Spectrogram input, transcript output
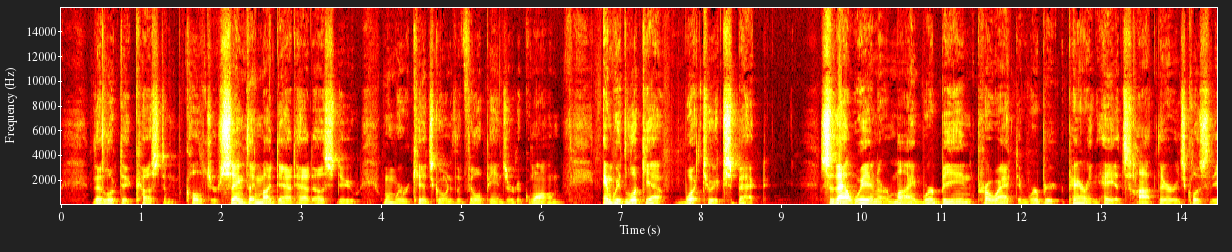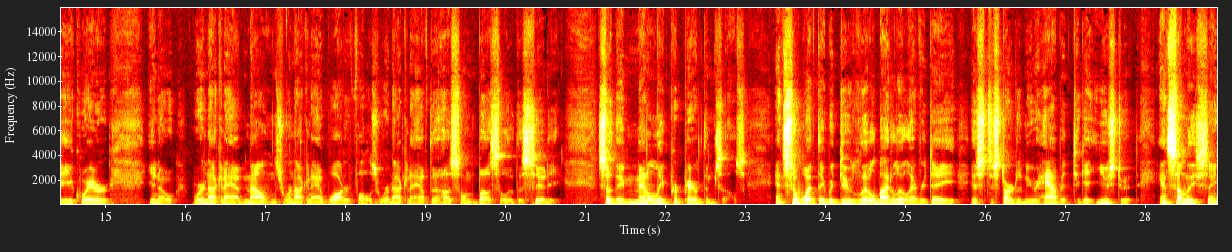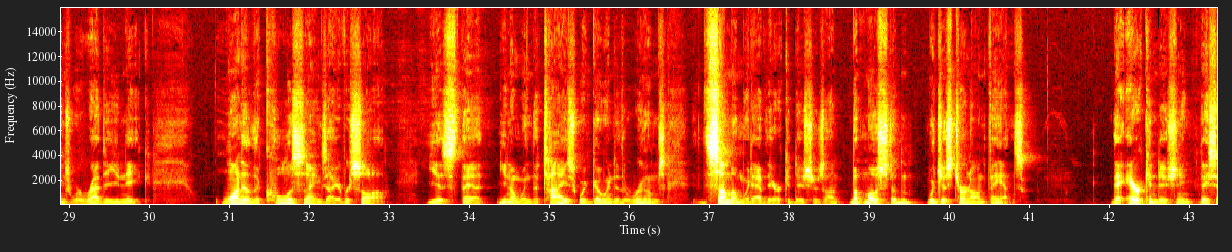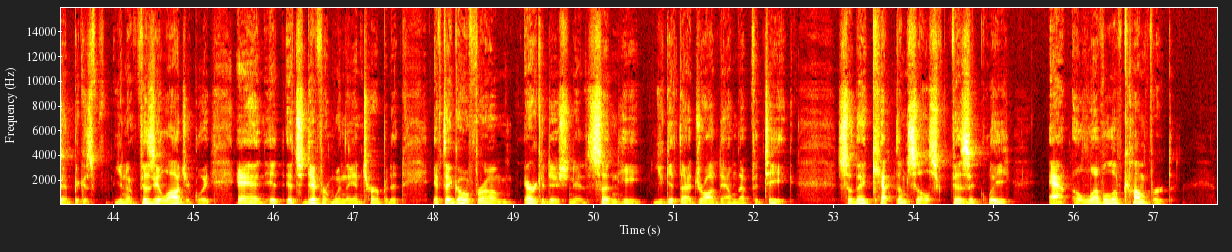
They looked at custom, culture. Same thing my dad had us do when we were kids going to the Philippines or to Guam. And we'd look at what to expect. So that way in our mind, we're being proactive. We're preparing, hey, it's hot there, it's close to the equator. You know, we're not going to have mountains, we're not going to have waterfalls, we're not going to have the hustle and bustle of the city. So they mentally prepared themselves. And so what they would do little by little every day is to start a new habit to get used to it. And some of these things were rather unique. One of the coolest things I ever saw is that, you know, when the Thais would go into the rooms, some of them would have the air conditioners on, but most of them would just turn on fans. The air conditioning, they said, because, you know, physiologically, and it, it's different when they interpret it. If they go from air conditioning to sudden heat, you get that drawdown, that fatigue. So they kept themselves physically at a level of comfort,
